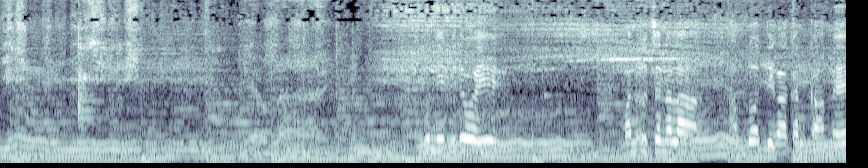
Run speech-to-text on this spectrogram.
Nhé nhau lại Kuni video hi mantu channel upload dinga kan kam he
